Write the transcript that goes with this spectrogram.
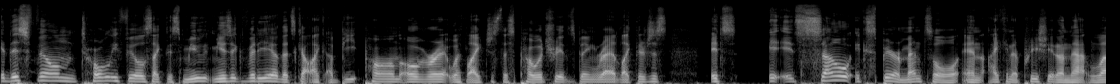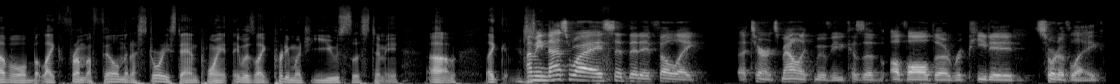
it- this film totally feels like this mu- music video that's got like a beat poem over it with like just this poetry that's being read. Like there's just it's it, it's so experimental and i can appreciate on that level but like from a film and a story standpoint it was like pretty much useless to me. Um like I mean, that's why I said that it felt like a Terrence Malick movie because of, of all the repeated sort of like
